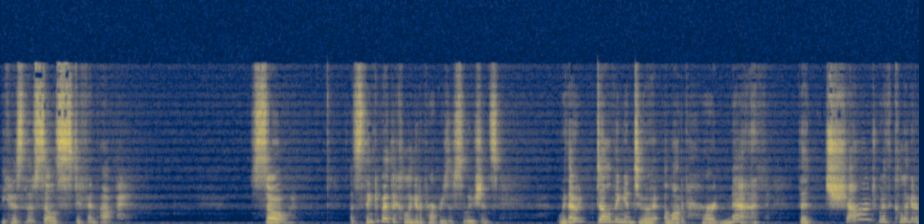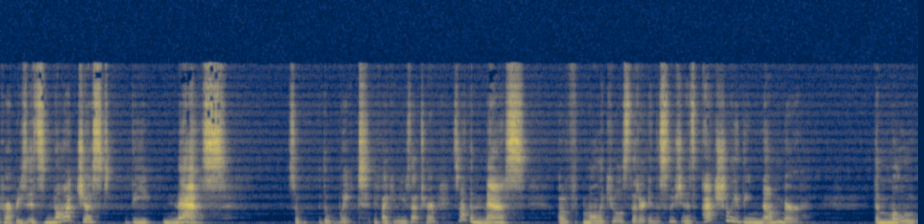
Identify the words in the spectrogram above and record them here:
because those cells stiffen up. So, let's think about the colligative properties of solutions. Without delving into a, a lot of hard math, the challenge with colligative properties, it's not just the mass, so the weight, if I can use that term, it's not the mass of molecules that are in the solution, it's actually the number the mol-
